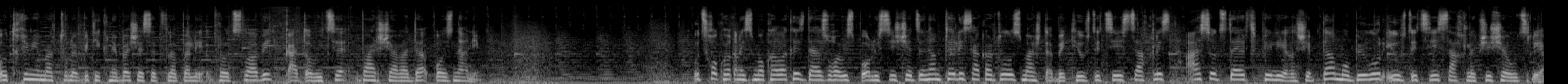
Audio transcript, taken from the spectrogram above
4 მიმართულებით იქნება შესაძლებელი: ვროცლავი, კატოვიცე, ვარშავა და პოზნანი. უცხო ქვეყნის მოქალაქეს დაზღვევის პოლიციის შეძენა მთელი საქართველოს მასშტაბით იუსტიციის სახლის 121 ფილიალში და მობილურ იუსტიციის სახლებში შეუძლია.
